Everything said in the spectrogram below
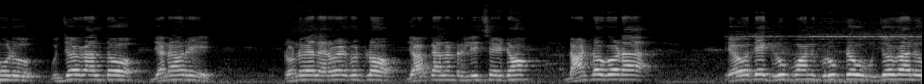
మూడు ఉద్యోగాలతో జనవరి రెండు వేల ఇరవై ఒకటిలో జాబ్ క్యాలెండర్ రిలీజ్ చేయడం దాంట్లో కూడా ఏవైతే గ్రూప్ వన్ గ్రూప్ టూ ఉద్యోగాలు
